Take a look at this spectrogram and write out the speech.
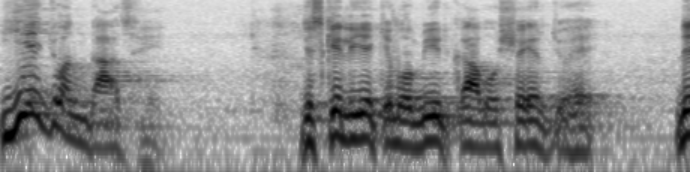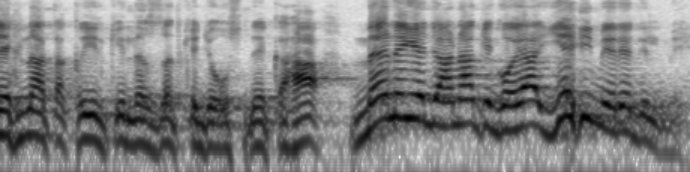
یہ جو انداز ہے، جس کے لیے کہ وہ میر کا وہ شعر جو ہے دیکھنا تقریر کی لذت کے جو اس نے کہا۔ میں نے یہ جانا کہ گویا یہی میرے دل میں ہے۔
